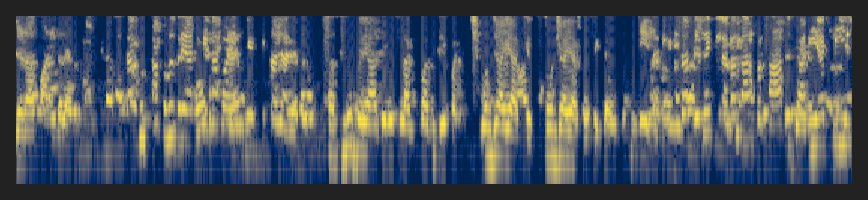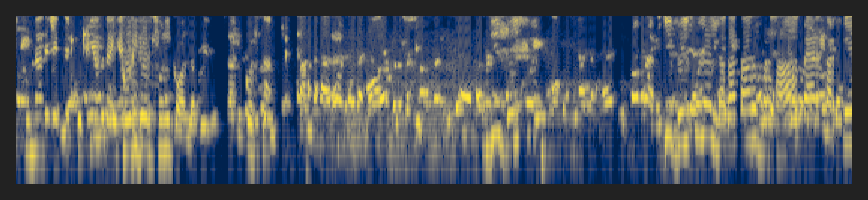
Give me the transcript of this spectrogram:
ਜਿਹੜਾ ਪਾਣੀ ਦਾ ਲੈਵਲ ਸਤਲੁਜ ਦਰਿਆ 'ਚ ਕਿੰਨਾ ਪਾਣੀ ਰਿਲੀਜ਼ ਕੀਤਾ ਜਾ ਰਿਹਾ ਸਤਲੁਜ ਦਰਿਆ ਦੇ ਵਿੱਚ ਲਗਭਗ ਜੀ 55000 ਕਿ 55000 ਕਿਊਸਿਕ ਜਾਊਗਾ ਜੀ ਸਰ। ਜਿਵੇਂ ਕਿ ਲਗਾਤਾਰ ਬਰਸਾਤ ਜਾਰੀ ਹੈ ਕਿ ਸਕੂਲਾਂ ਦੇ ਵਿੱਚ ਛੁੱਟੀਆਂ ਵਧਾਈਆਂ ਥੋੜੀ ਦੇਰ ਸੁਣੀ ਕਾਲ ਲਓ ਕੁਛ ਤਾਂ ਜੀ ਬਿਲਕੁਲ। ਜੀ ਬਿਲਕੁਲ ਲਗਾਤਾਰ ਬਰਸਾਤ ਪੈਣ ਕਰਕੇ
